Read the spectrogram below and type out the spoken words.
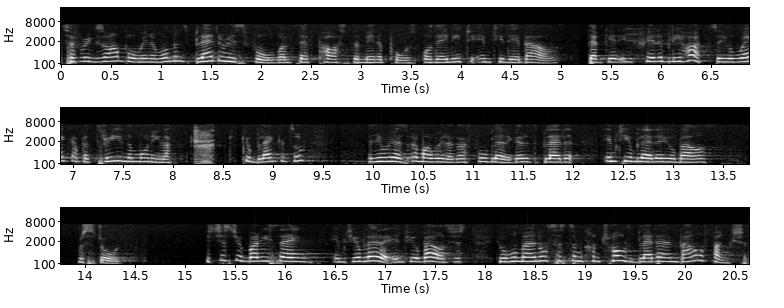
So, for example, when a woman's bladder is full once they've passed the menopause or they need to empty their bowels, they'll get incredibly hot. So you'll wake up at 3 in the morning, like, ah, kick your blankets off, and you realize, oh my word, I've got a full bladder. Go to the bladder, empty your bladder, your bowels restored. It's just your body saying, empty your bladder, empty your bowels. Just your hormonal system controls bladder and bowel function.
